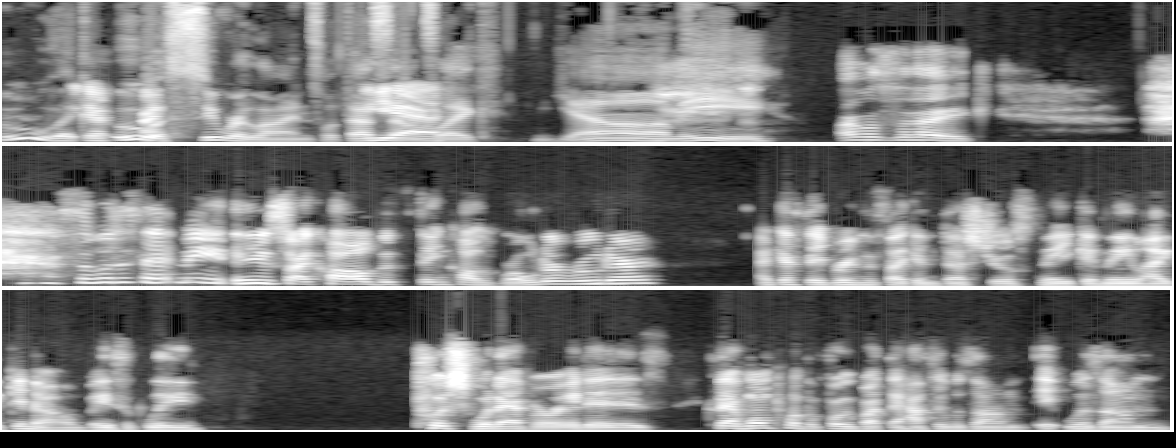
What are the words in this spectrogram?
Ooh, like Yeah, a, ooh, I- a sewer line's what that Yes. sounds like. Yummy. I was like, so what does that mean? And so I called this thing called Roto-Rooter. I guess they bring this like industrial snake and they like, you know, basically push whatever it is. Because at one point before we bought the house, it was um it was um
